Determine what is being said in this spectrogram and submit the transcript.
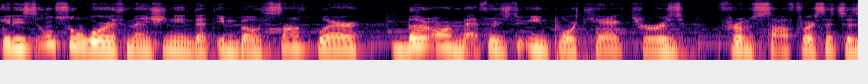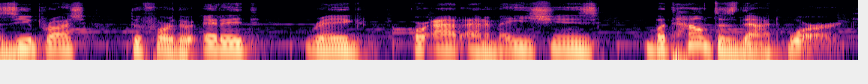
It is also worth mentioning that in both software, there are methods to import characters from software such as ZBrush to further edit, rig, or add animations, but how does that work?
